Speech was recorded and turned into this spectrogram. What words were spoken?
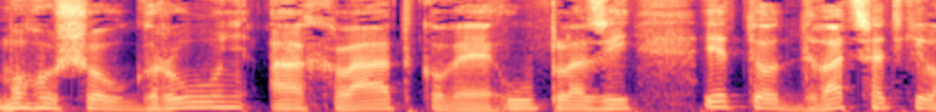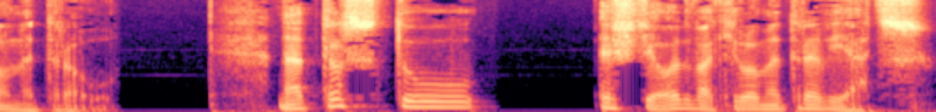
mohošov grúň a chládkové úplazy je to 20 kilometrov. Na tlstú ešte o 2 kilometre viac.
